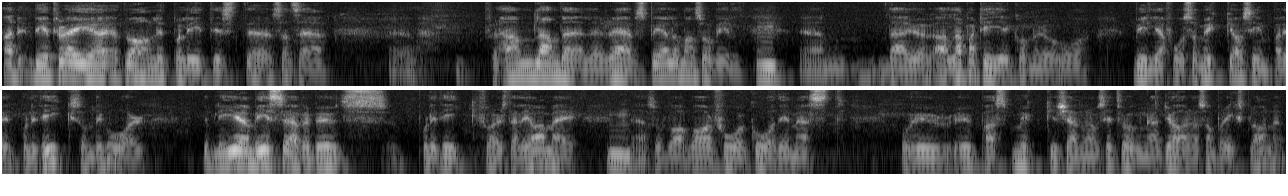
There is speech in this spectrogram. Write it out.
Ja, det, det tror jag är ett vanligt politiskt eh, så att säga eh, förhandlande eller rävspel om man så vill. Mm. Ehm, Där ju alla partier kommer att vilja få så mycket av sin poli- politik som det går. Det blir ju en viss överbudspolitik föreställer jag mig. Mm. Alltså var, var får KD mest och hur, hur pass mycket känner de sig tvungna att göra som på riksplanet?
